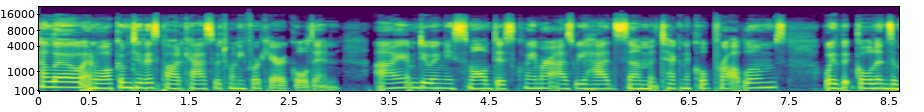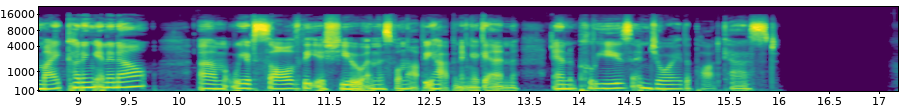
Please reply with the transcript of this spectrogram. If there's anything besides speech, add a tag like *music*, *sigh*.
Hello, and welcome to this podcast with 24 Karat Golden. I am doing a small disclaimer as we had some technical problems with Golden's mic cutting in and out. Um, we have solved the issue, and this will not be happening again. And please enjoy the podcast.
